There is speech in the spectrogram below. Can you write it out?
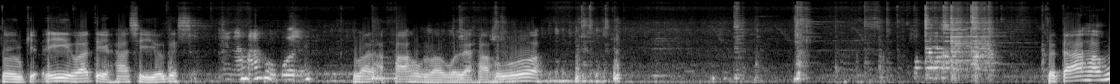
થેન્ક યુ એ વાતે હાસી યોગેશ. હાહુ બોલે. મારા હાહુ માં બોલે હાહુ. તો તા હાહુ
